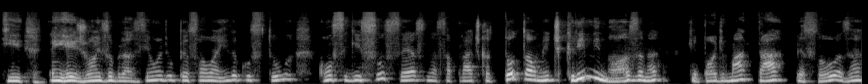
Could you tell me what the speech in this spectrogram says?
Que tem regiões do Brasil onde o pessoal ainda costuma conseguir sucesso nessa prática totalmente criminosa, né? Que pode matar pessoas, né?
